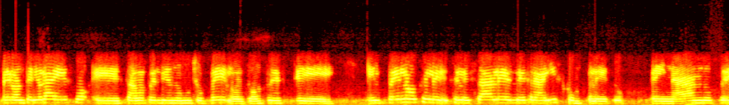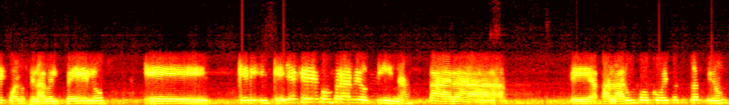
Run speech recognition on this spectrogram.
pero anterior a eso eh, estaba perdiendo mucho pelo, entonces eh, el pelo se le, se le sale de raíz completo, peinándose cuando se lava el pelo. Eh, que, ella quería comprar biotina para eh, apalar un poco esa situación,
